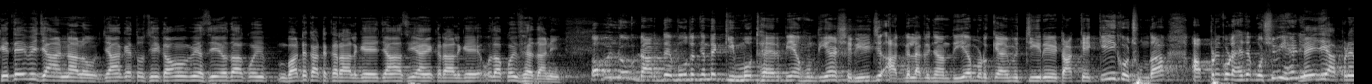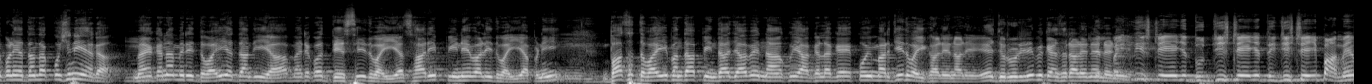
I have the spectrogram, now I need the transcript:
ਕਿਤੇ ਵੀ ਜਾਣ ਨਾਲੋਂ ਜਾਂ ਕਿ ਤੁਸੀਂ ਕਹੋ ਵੀ ਅਸੀਂ ਉਹਦਾ ਕੋਈ ਵੱਢ ਕੱਟ ਕਰਾ ਲਈਏ ਜਾਂ ਅਸੀਂ ਐਂ ਕਰਾ ਲਈਏ ਉਹਦਾ ਕੋਈ ਫਾਇਦਾ ਨਹੀਂ। ਬਾਬਾ ਜੀ ਲੋਕ ਡਰਦੇ ਬਹੁਤ ਕਹਿੰਦੇ ਕੀਮੋਥੈਰੇਪੀਆਂ ਹੁੰਦੀਆਂ ਸਰੀਰ 'ਚ ਅੱਗ ਲੱਗ ਜਾਂਦੀ ਹੈ ਮੁੜ ਕੇ ਐਵੇਂ ਚੀਰੇ ਟਾਕੇ ਕੀ ਕੁਝ ਹੁੰਦਾ? ਆਪਣੇ ਕੋਲ ਇਹੋ ਜਿਹਾ ਕੁਝ ਵੀ ਹੈ ਨਹੀਂ? ਨਹੀਂ ਜੀ ਆਪਣੇ ਕੋਲੇ ਇਦਾਂ ਦਾ ਕੁਝ ਨਹੀਂ ਹੈਗਾ। ਮੈਂ ਕਹਿੰਦਾ ਮੇਰੀ ਦਵਾਈ ਇਦਾਂ ਦੀ ਆ ਮੇਰੇ ਕੋਲ ਦੇਸੀ ਦਵਾਈ ਆ ਸਾਰੀ ਪੀਣੇ ਵਾਲੀ ਦਵਾਈ ਆ ਆਪਣੀ। ਬਸ ਦਵਾਈ ਬੰਦਾ ਪੀਂਦਾ ਜਾਵੇ ਨਾ ਕੋਈ ਅੱਗ ਲੱਗੇ ਕੋਈ ਮਰਜ਼ੀ ਦਵਾਈ ਖਾ ਲੈ ਨਾਲੇ ਇਹ ਜ਼ਰੂਰੀ ਨਹੀਂ ਵੀ ਕੈਂਸਰ ਵਾਲੇ ਨੇ ਲੈਣੀ। ਪਹਿਲੀ ਸਟੇਜ ਦੂਜੀ ਸਟੇਜ ਤੀਜੀ ਸਟੇਜ ਭਾਵੇਂ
